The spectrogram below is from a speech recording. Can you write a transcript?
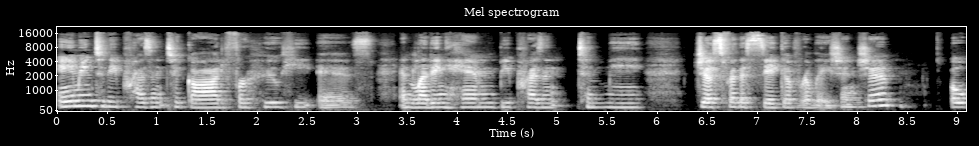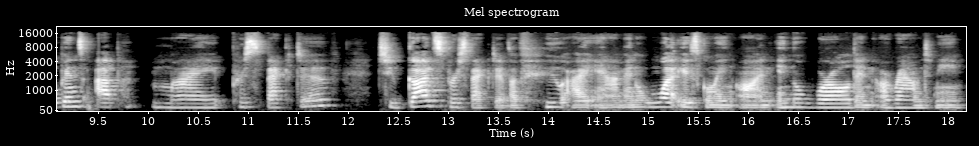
aiming to be present to God for who He is and letting Him be present to me just for the sake of relationship opens up my perspective to God's perspective of who I am and what is going on in the world and around me.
